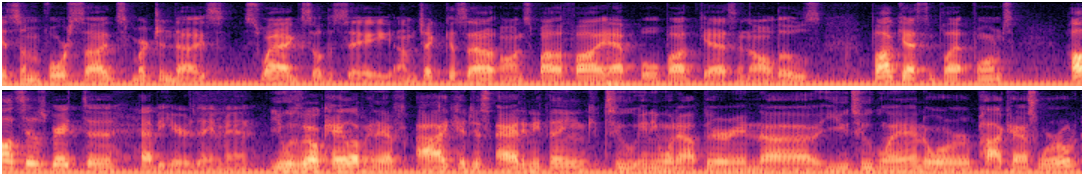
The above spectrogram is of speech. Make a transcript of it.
Get some Four Sides merchandise, swag, so to say. Um, check us out on Spotify, Apple Podcasts, and all those podcasting platforms. Hollis, it was great to have you here today, man. you as well, Caleb. And if I could just add anything to anyone out there in uh, YouTube land or podcast world,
